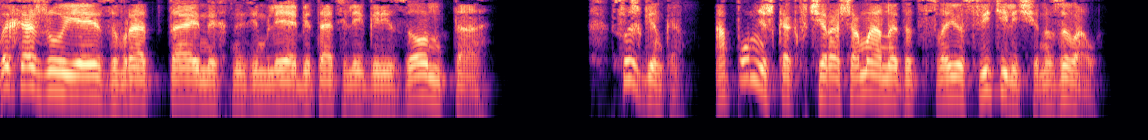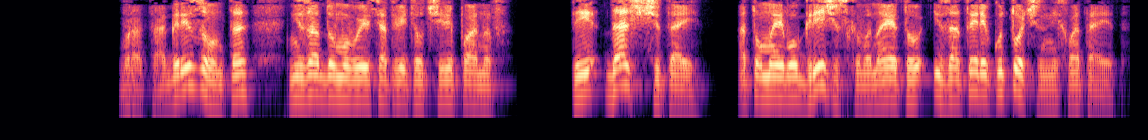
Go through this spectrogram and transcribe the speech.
Выхожу я из врат тайных на земле обитателей горизонта. Слышь, Генка, а помнишь, как вчера шаман этот свое святилище называл? Врата горизонта, не задумываясь, ответил Черепанов. Ты дальше читай, а то моего греческого на эту эзотерику точно не хватает.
